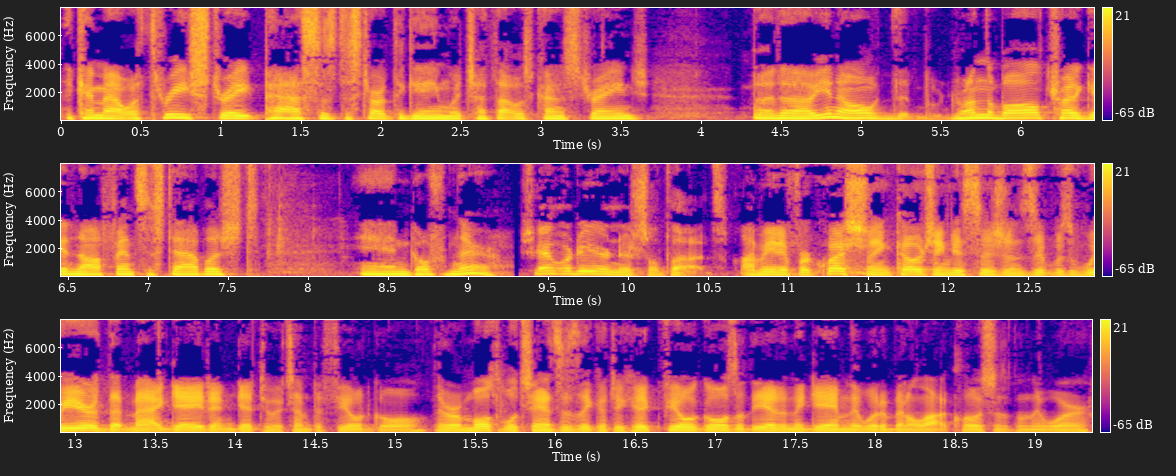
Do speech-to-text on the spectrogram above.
They came out with three straight passes to start the game, which I thought was kind of strange. But, uh, you know, the, run the ball, try to get an offense established and go from there. Shant, what are your initial thoughts? I mean, if we're questioning coaching decisions, it was weird that Matt Gay didn't get to attempt a field goal. There were multiple chances they could kick field goals at the end of the game that would have been a lot closer than they were.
